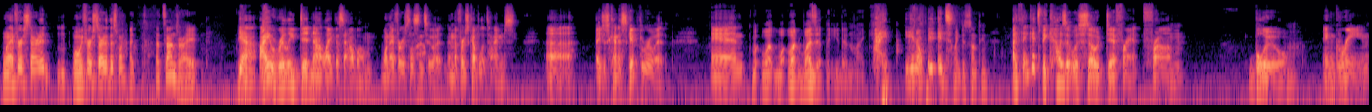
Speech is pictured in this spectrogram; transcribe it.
When I first started? When we first started this one? I, that sounds right. Yeah, I really did not like this album when I first listened to it, and the first couple of times. Uh, I just kind of skipped through it. And What, what what was it that you didn't like? I, you know, it, it's Point to something. I think it's because it was so different from blue and green,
